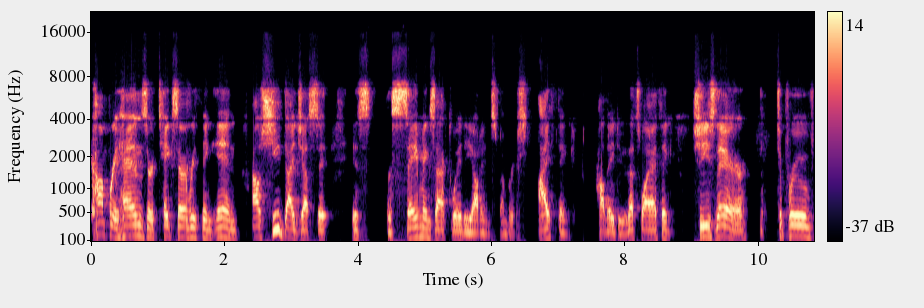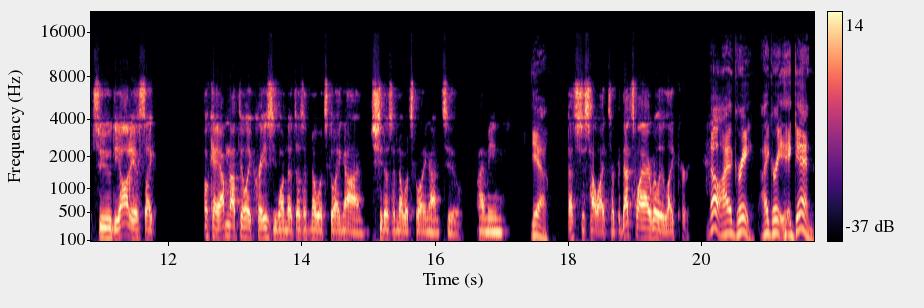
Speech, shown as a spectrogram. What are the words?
comprehends or takes everything in, how she digests it is the same exact way the audience members, I think, how they do. That's why I think she's there to prove to the audience, like, okay, I'm not the only crazy one that doesn't know what's going on. She doesn't know what's going on too. I mean, Yeah. that's just how I took it. That's why I really like her. No, I agree. I agree. Again,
